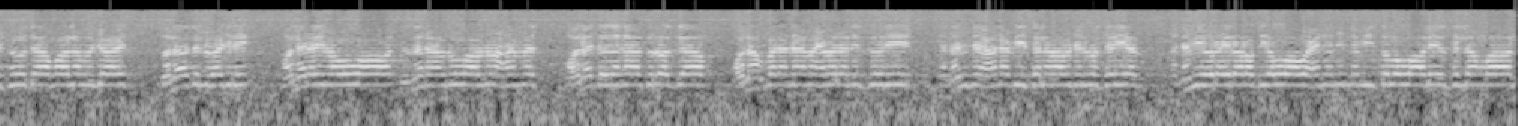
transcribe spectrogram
مشهودا قال مجاهد صلاه الفجر قال رحمه الله حدثنا عبد الله بن محمد قال حدثنا عبد الرزاق قال اخبرنا معمر الزهري عن عن ابي سلمه بن المسيب عن ابي هريره رضي الله عنه عن النبي صلى الله عليه وسلم قال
